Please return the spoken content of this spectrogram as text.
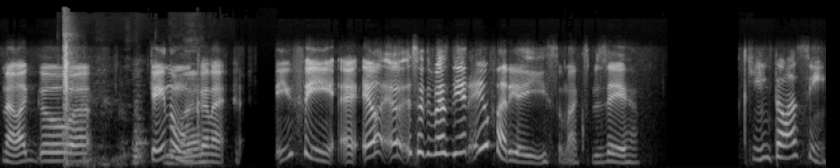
na Lagoa. Quem Não nunca, é? né? Enfim, é, eu, eu- se eu tivesse dinheiro, eu faria isso, Max Bezerra. Então, assim,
